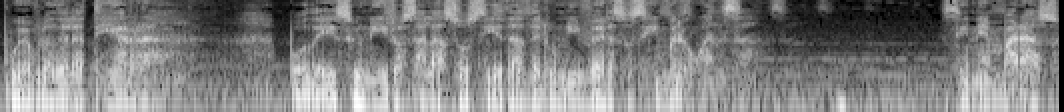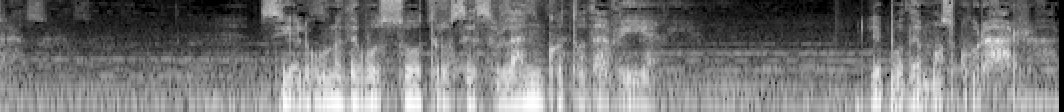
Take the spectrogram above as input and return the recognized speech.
pueblo de la Tierra podéis uniros a la sociedad del universo sin vergüenza, sin embarazo. Si alguno de vosotros es blanco todavía, le podemos curar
